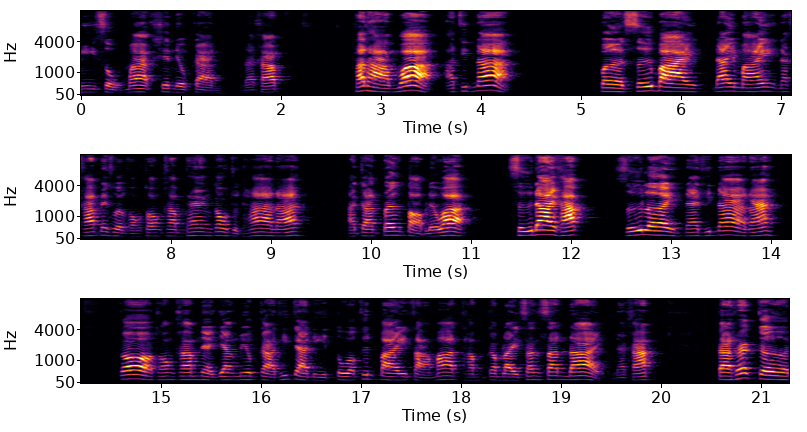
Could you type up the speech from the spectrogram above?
มีสูงมากเช่นเดียวกันนะครับ ถ้าถามว่าอาทิตย์หน้า เปิดซื้อบายได้ไหมนะครับ ในส่วนของทองคำแท่ง9.5 นะ อาจารย์เติ้งตอบเลยว่า ซื้อได้ครับ ซื้อเลยในอาทิตย์หน้านะ ก็ทองคำเนี่ยยังมีโอกาสที่จะดีตัวขึ้นไป สามารถทำกำไรสั้นๆได้นะครับ แต่ถ้าเกิด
